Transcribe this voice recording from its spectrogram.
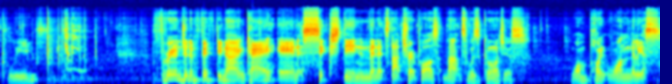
Please? 359k in 16 minutes that trip was. That was gorgeous. 1.1 millius.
